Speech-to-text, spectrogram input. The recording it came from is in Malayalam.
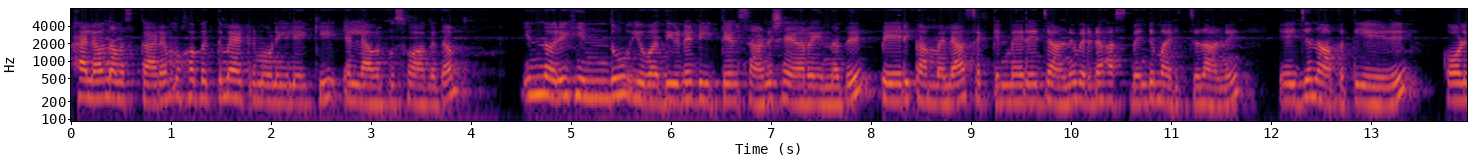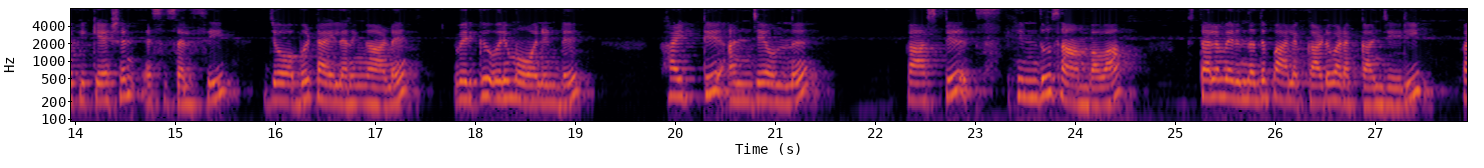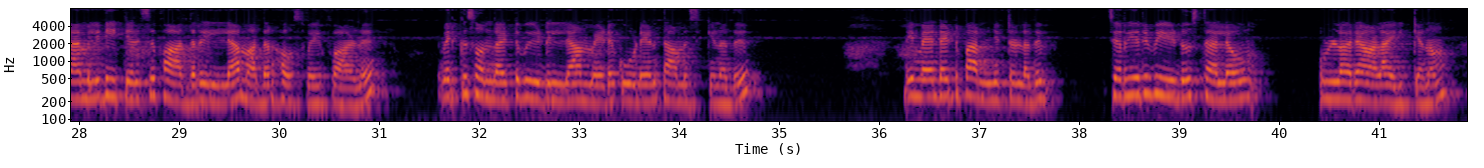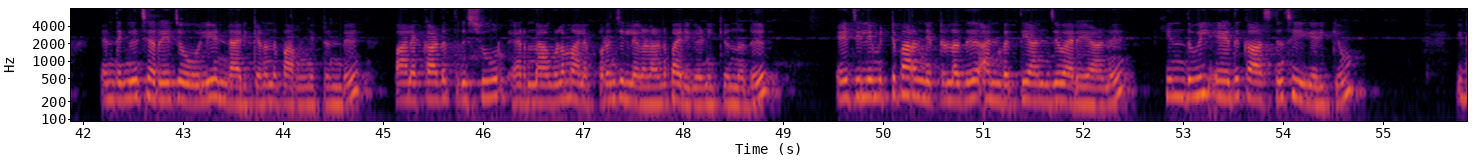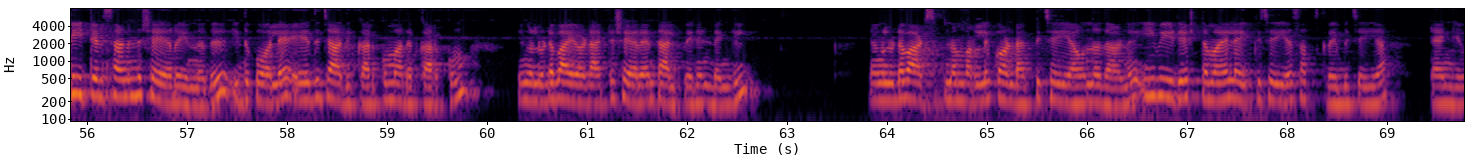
ഹലോ നമസ്കാരം. മുഹബത്ത് മാട്രിമോണിയിലേക്ക് എല്ലാവർക്കും സ്വാഗതം. ഇന്നൊരു ഹിന്ദു യുവതിയുടെ ഡീറ്റെയിൽസ് ആണ് ഷെയർ ചെയ്യുന്നത്. പേര് കമല സെക്കൻഡ് മാരേജ് ആണ്. ഇവരുടെ ഹസ്ബൻഡ് മരിച്ചതാണ്. ഏജ് നാൽപ്പത്തിയേഴ് qualification S S L C job tailoring ആണ്. ഇവർക്ക് ഒരു മോനുണ്ട്. ഹൈറ്റ് അഞ്ച് ഒന്ന്. കാസ്റ്റ് ഹിന്ദു സാംബവ സ്ഥലം വരുന്നത് Palakkad Vadakkanchery. Family details father ഇല്ല മദർ ഹൗസ് വൈഫ് ആണ്. ഇവർക്ക് സ്വന്തമായിട്ട് വീടില്ല അമ്മയുടെ കൂടെയാണ് താമസിക്കുന്നത്. ഡിമാൻഡായിട്ട് പറഞ്ഞിട്ടുള്ളത് ചെറിയൊരു വീടും സ്ഥലവും ഉള്ള ഒരാളായിരിക്കണം. എന്തെങ്കിലും ചെറിയ ജോലി ഉണ്ടായിരിക്കണം എന്ന് പറഞ്ഞിട്ടുണ്ട്. പാലക്കാട് തൃശ്ശൂർ എറണാകുളം മലപ്പുറം ജില്ലകളാണ് പരിഗണിക്കുന്നത്. ഏജ് ലിമിറ്റ് പറഞ്ഞിട്ടുള്ളത് അൻപത്തി അഞ്ച് വരെയാണ്. ഹിന്ദുവിൽ ഏത് കാസ്റ്റും സ്വീകരിക്കും? ഈ ഡീറ്റെയിൽസ് ആണ് ഇന്ന് ഷെയർ ചെയ്യുന്നത്. ഇതുപോലെ ഏത് ജാതിക്കാർക്കും മതക്കാർക്കും നിങ്ങളുടെ ബയോഡാറ്റ ഷെയർ ചെയ്യാൻ താല്പര്യം ഉണ്ടെങ്കിൽ ഞങ്ങളുടെ വാട്സപ്പ് നമ്പറിൽ കോൺടാക്റ്റ് ചെയ്യാവുന്നതാണ്. ഈ വീഡിയോ ഇഷ്ടമായ ലൈക്ക് ചെയ്യുക സബ്സ്ക്രൈബ് ചെയ്യുക. താങ്ക്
